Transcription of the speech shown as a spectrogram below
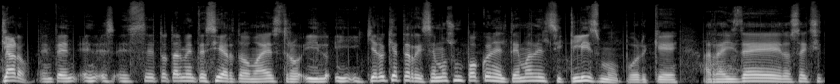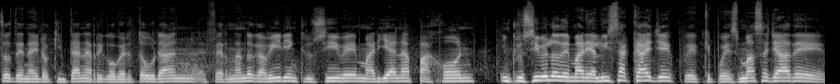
Claro, es, eh, totalmente cierto, maestro. Y, quiero que aterricemos un poco en el tema del ciclismo, porque a raíz de los éxitos de Nairo Quintana, Rigoberto Urán, Fernando Gaviria, inclusive Mariana Pajón, inclusive lo de María Luisa Calle, que pues más allá de,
